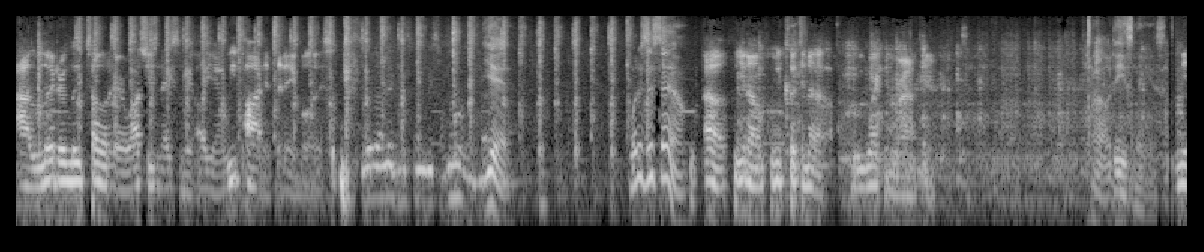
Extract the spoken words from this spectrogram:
I literally told her while she's next to me, oh yeah, we potted today, boys. Yeah. What does this sound? Oh, you know, we cooking up. We working around here. Oh, these niggas. Yeah.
